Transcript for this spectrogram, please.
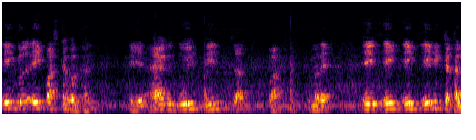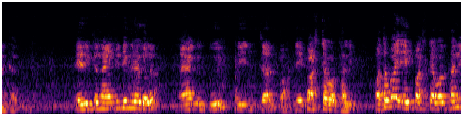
এইগুলো, এই পাঁচটা ঘর খালি। এই যে এক দুই তিন চার পাঁচ। মানে এই এই এই এই দিকটা খালি থাকবে। এই দিকটা নাইনটি ডিগ্রি হয়ে গেল। এক দুই তিন চার পাঁচ। এই পাঁচটা ঘর খালি। অথবা এই পাঁচটা ঘর খালি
